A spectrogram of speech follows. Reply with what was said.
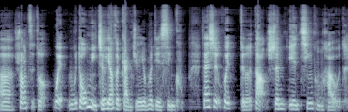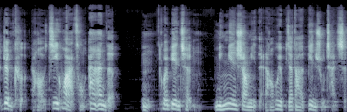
呃，双子座为五斗米折腰的感觉有没有点辛苦？但是会得到身边亲朋好友的认可，然后计划从暗暗的，嗯，会变成明面上面的，然后会有比较大的变数产生。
